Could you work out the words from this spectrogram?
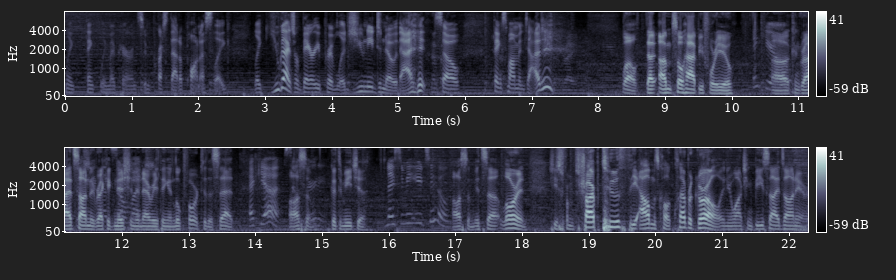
Like, thankfully, my parents impressed that upon us. Like, like you guys are very privileged. You need to know that. so, thanks, mom and dad. Right. Well, that, I'm so happy for you. Thank you. Uh, congrats on the that so recognition and everything, and look forward to the set. Heck yeah. Awesome. Good to meet you. Nice to meet you too. Awesome. It's uh, Lauren. She's from Sharptooth. The album is called Clever Girl, and you're watching B Sides on Air.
